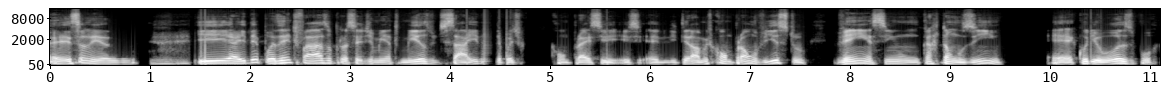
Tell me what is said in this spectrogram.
É isso mesmo. E aí depois a gente faz o procedimento mesmo de saída, depois de comprar esse, esse é, literalmente comprar um visto, vem assim um cartãozinho. É, curioso por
